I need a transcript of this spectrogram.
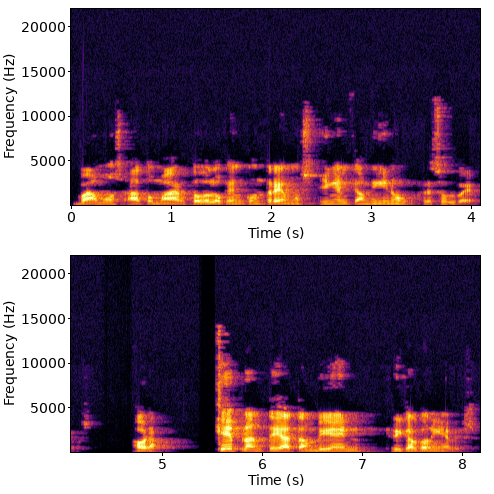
vamos a tomar todo lo que encontremos y en el camino resolvemos. Ahora, ¿qué plantea también Ricardo Nieves?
